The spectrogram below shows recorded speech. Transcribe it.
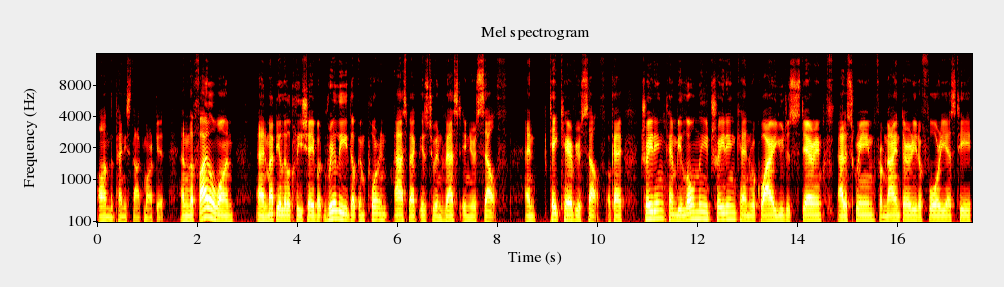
on the penny stock market. And the final one, and it might be a little cliche, but really the important aspect is to invest in yourself and take care of yourself, okay? Trading can be lonely. Trading can require you just staring at a screen from 9:30 to 4 EST,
